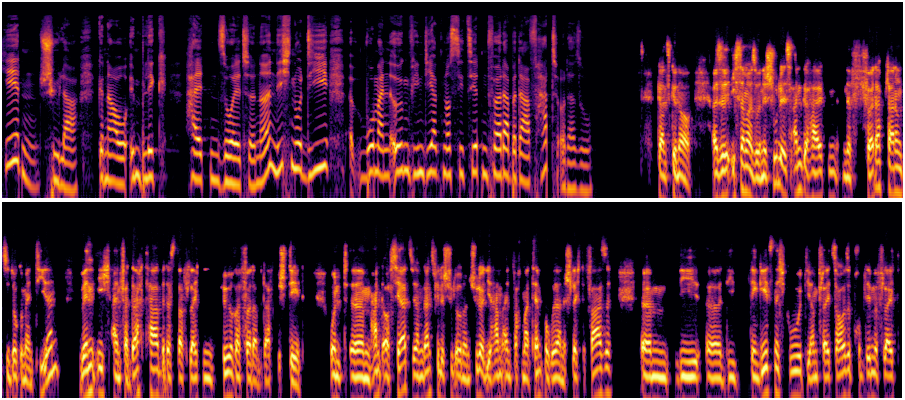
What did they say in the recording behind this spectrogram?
jeden Schüler genau im Blick halten sollte. Ne? Nicht nur die, äh, wo man irgendwie einen diagnostizierten Förderbedarf hat oder so. Ganz genau. Also ich sage mal so, eine Schule ist angehalten, eine Förderplanung zu dokumentieren, wenn ich einen Verdacht habe, dass da vielleicht ein höherer Förderbedarf besteht. Und ähm, Hand aufs Herz, wir haben ganz viele Schülerinnen und Schüler, die haben einfach mal temporär eine schlechte Phase, ähm, die, äh, die, denen geht's nicht gut, die haben vielleicht zu Hause Probleme, vielleicht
